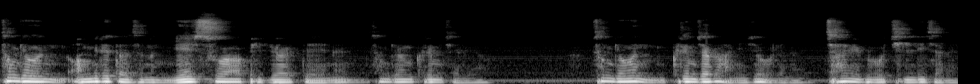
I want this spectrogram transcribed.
성경은 엄밀히 따져서는 예수와 비교할 때에는 성경은 그림자예요. 성경은 그림자가 아니죠, 원래는. 참이고 진리잖아요.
